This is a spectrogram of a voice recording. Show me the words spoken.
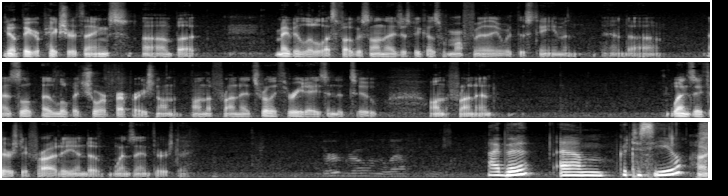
you know, bigger picture things. Uh, but maybe a little less focus on that just because we're more familiar with this team and and uh, it's a little, a little bit short preparation on the on the front end. It's really three days into two on the front end. Wednesday, Thursday, Friday into Wednesday and Thursday. Third row on the left. and the right. Hi, Bill. Um, good to see you. Hi.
